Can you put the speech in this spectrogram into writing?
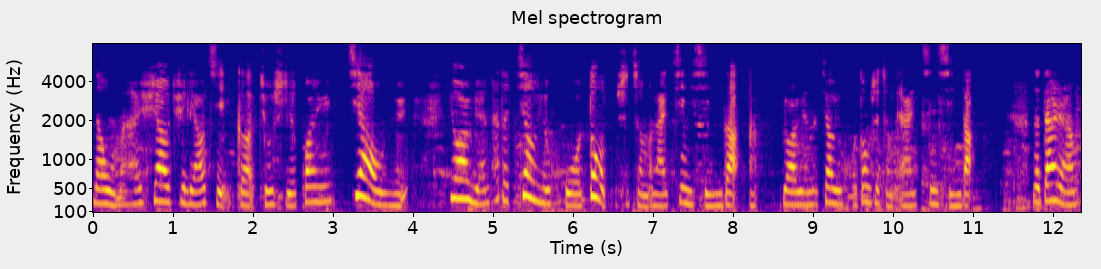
那我们还需要去了解一个，就是关于教育。幼儿园它的教育活动是怎么来进行的啊？幼儿园的教育活动是怎么来进行的？那当然，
